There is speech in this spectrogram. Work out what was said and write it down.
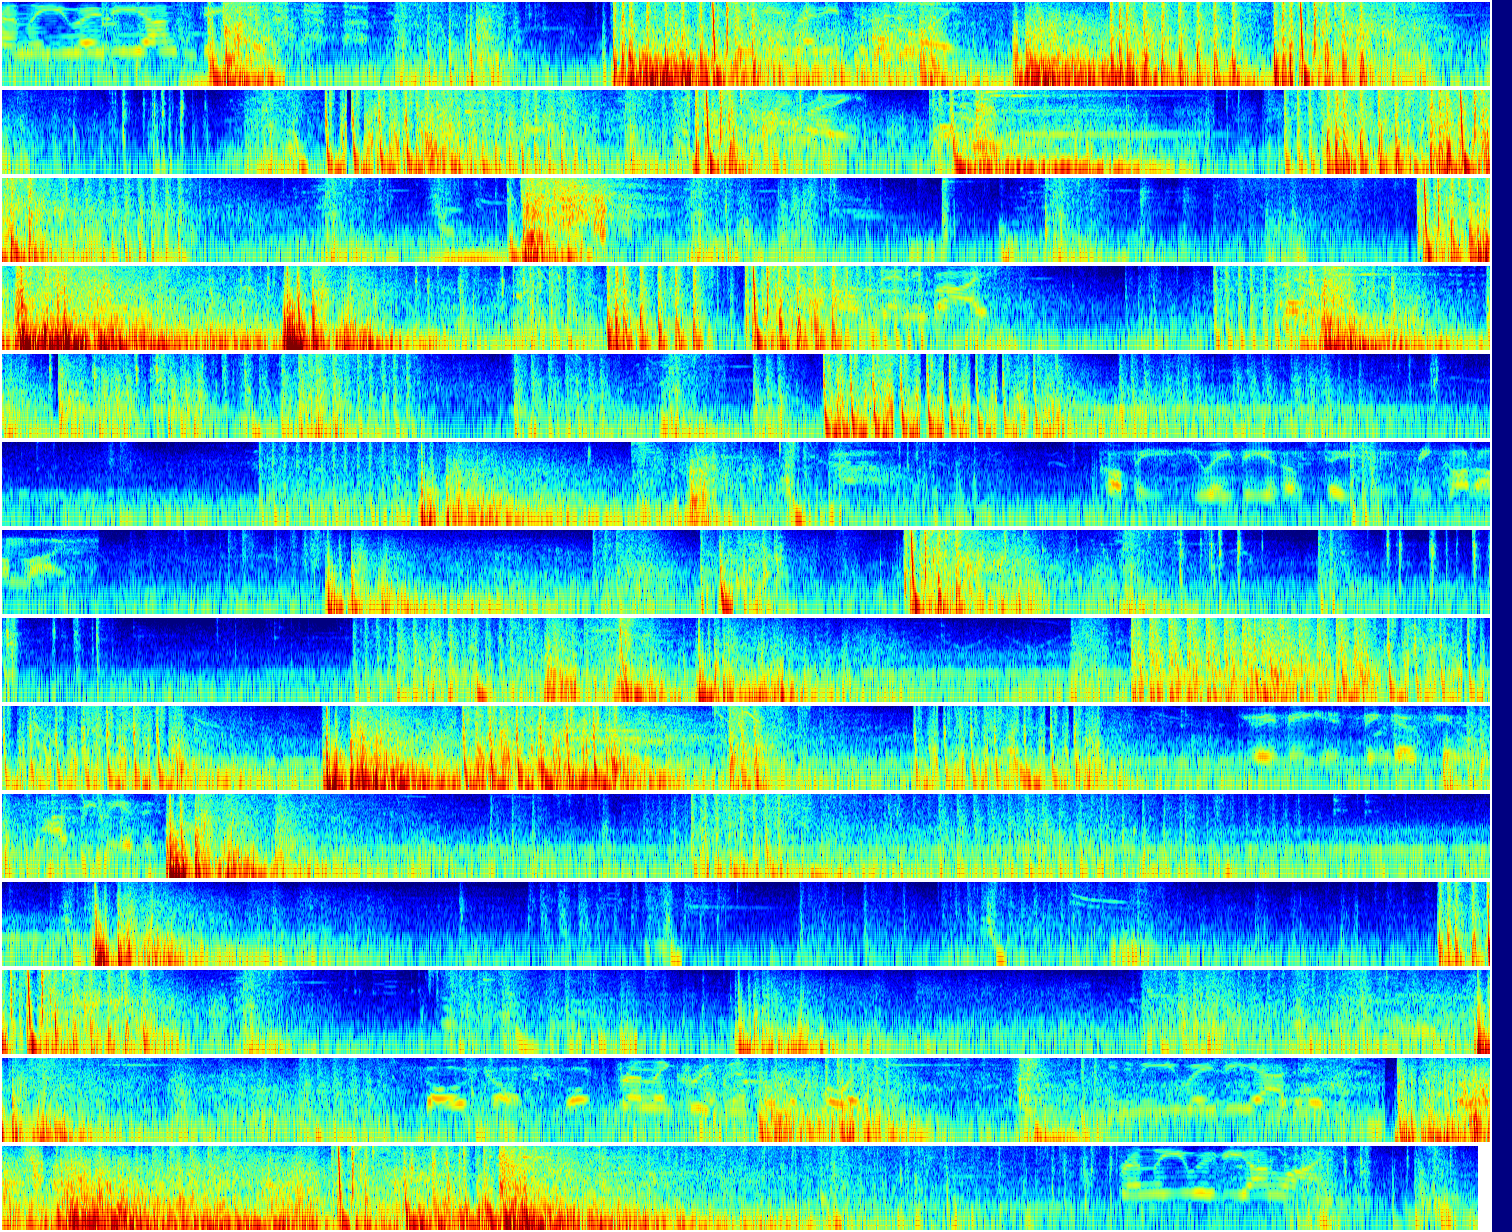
Friendly UAV on station. UAV ready to deploy. online. Friendly cruise missile deployed. Enemy UAV online.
